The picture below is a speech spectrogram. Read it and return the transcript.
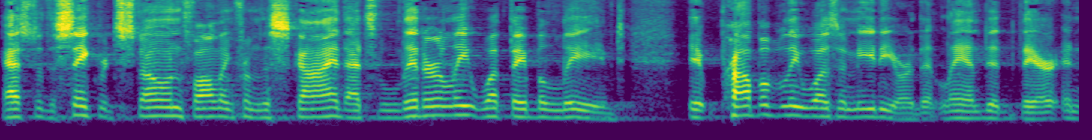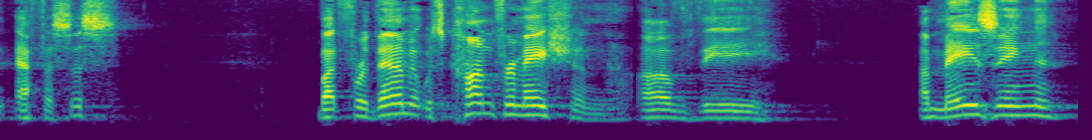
As to the sacred stone falling from the sky, that's literally what they believed. It probably was a meteor that landed there in Ephesus. But for them, it was confirmation of the amazing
